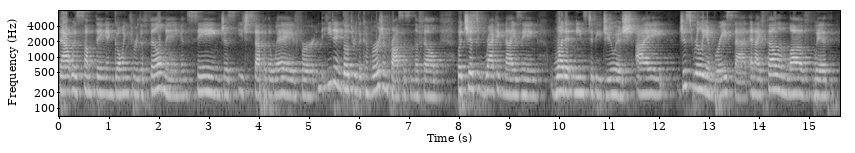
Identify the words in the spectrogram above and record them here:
that was something and going through the filming and seeing just each step of the way for he didn't go through the conversion process in the film but just recognizing what it means to be jewish i just really embraced that and i fell in love with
